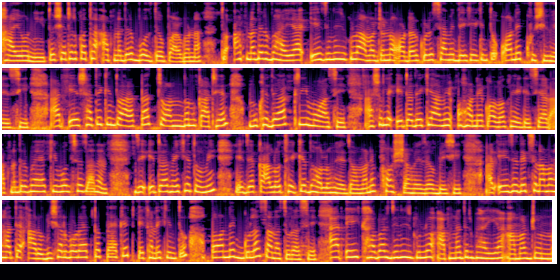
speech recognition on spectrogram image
খাইও নি। তো সেটার কথা আপনাদের বলতেও পারব না। তো আপনাদের ভাইয়া এই জিনিসগুলো আমার জন্য অর্ডার করেছে, আমি দেখে কিন্তু অনেক খুশি হয়েছি। আর এর সাথে কিন্তু আরেকটা চন্দন কাঠের মুখে দেওয়া ক্রিমও আছে। আসলে এটা দেখে আমি অনেক অবাক হয়ে গেছি। আর আপনাদের ভাইয়া কি বলছে জানেন? যে এটা মেখে তুমি এই যে কালো থেকে ধলো হয়ে যাও মানে ফর্সা হয়ে যাও বেশি। আর এই যে দেখছেন, আমার হাতে আরও বিশাল বড় একটা প্যাকেট, এখানে কিন্তু অনেকগুলা চানাচুর আছে। আর এই খাবার জিনিসগুলো আপনাদের ভাইয়া আমার জন্য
